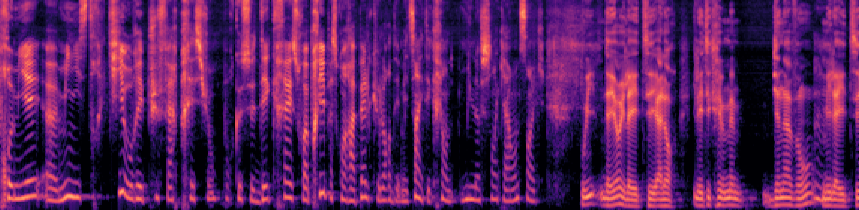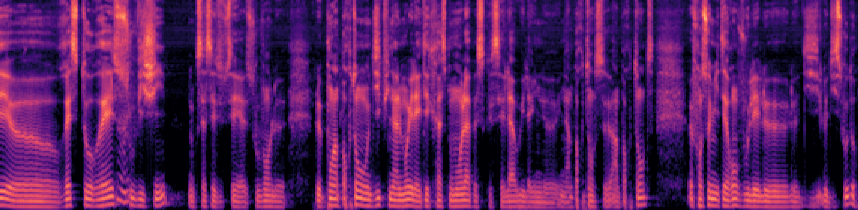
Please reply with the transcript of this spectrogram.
Premier euh, ministre. Qui aurait pu faire pression pour que ce décret soit pris? Parce qu'on rappelle que l'Ordre des médecins a été créé en 1945. Oui, d'ailleurs, il a été alors il a été créé même bien avant, mm. mais il a été euh, restauré mm. sous Vichy. Donc ça, c'est souvent le, point important. On dit que finalement, il a été créé à ce moment-là parce que c'est là où il a une, importance euh, importante. François Mitterrand voulait le, le, dissoudre.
